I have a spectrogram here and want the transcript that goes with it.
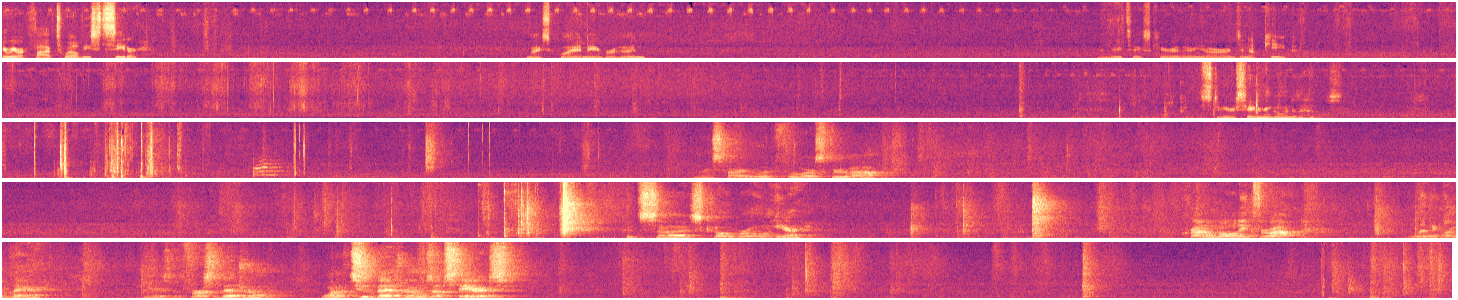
Here we are at 512 East Cedar. Nice quiet neighborhood. Everybody takes care of their yards and upkeep. Stairs here and go into the house. Nice hardwood floors throughout. Good size coat room here. Crown molding throughout. Living room there. Here's the first bedroom, one of two bedrooms upstairs.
